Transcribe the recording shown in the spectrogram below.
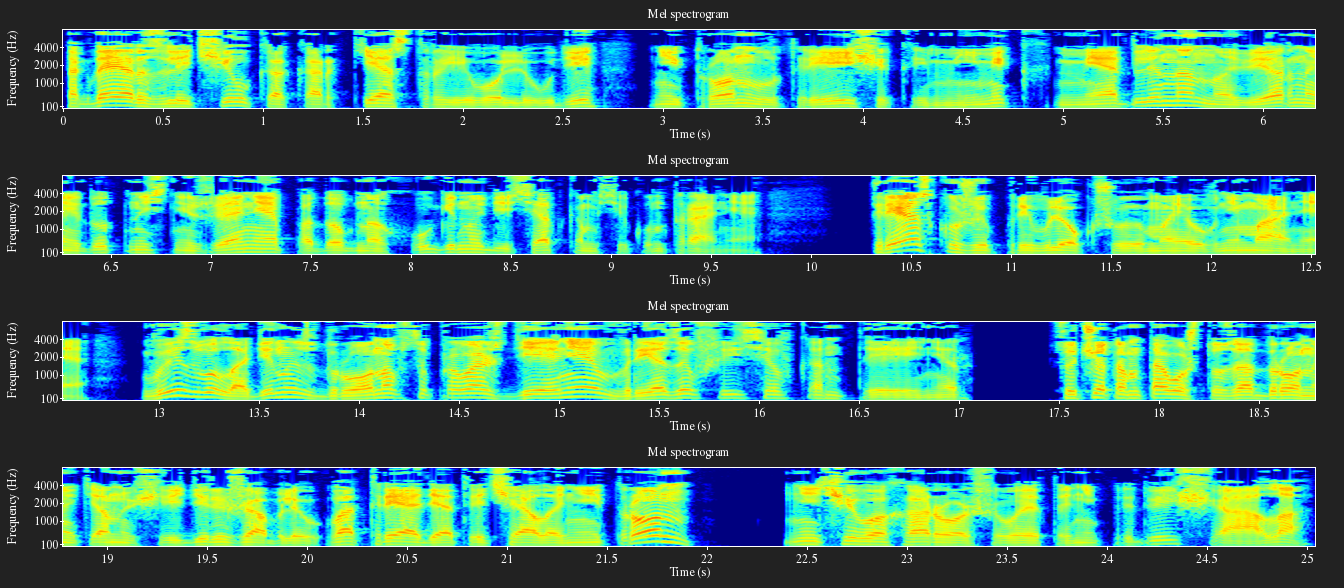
Тогда я различил, как оркестр и его люди, нейтрон, лотерейщик и мимик, медленно, но верно идут на снижение, подобно Хугину десяткам секунд ранее. Тряску же, привлекшую мое внимание, вызвал один из дронов сопровождения, врезавшийся в контейнер. С учетом того, что за дроны, тянущие дирижабли, в отряде отвечала нейтрон, ничего хорошего это не предвещало.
